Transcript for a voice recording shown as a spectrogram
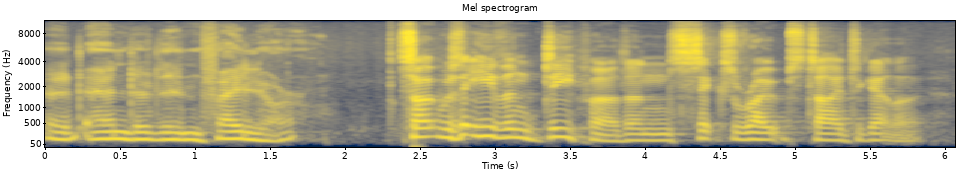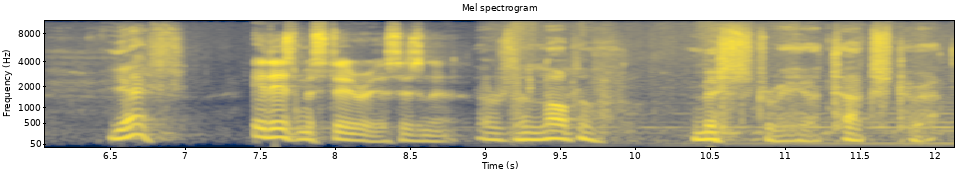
it ended in failure. So, it was even deeper than six ropes tied together. Yes, It is mysterious, isn't it? there's a lot of mystery attached to it.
